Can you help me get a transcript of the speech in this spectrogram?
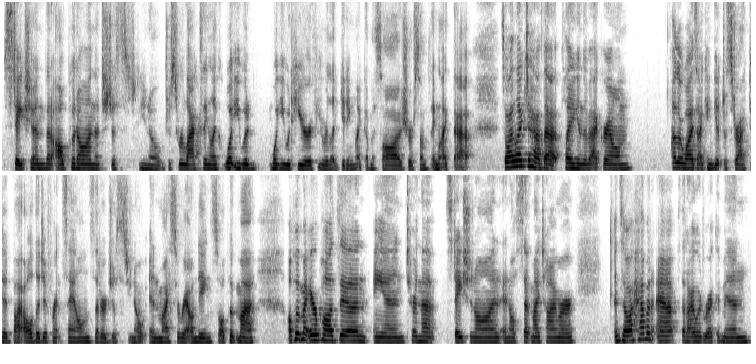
station that I'll put on that's just you know just relaxing like what you would what you would hear if you were like getting like a massage or something like that. So I like to have that playing in the background. Otherwise, I can get distracted by all the different sounds that are just you know in my surroundings. So I'll put my I'll put my AirPods in and turn that station on, and I'll set my timer. And so I have an app that I would recommend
